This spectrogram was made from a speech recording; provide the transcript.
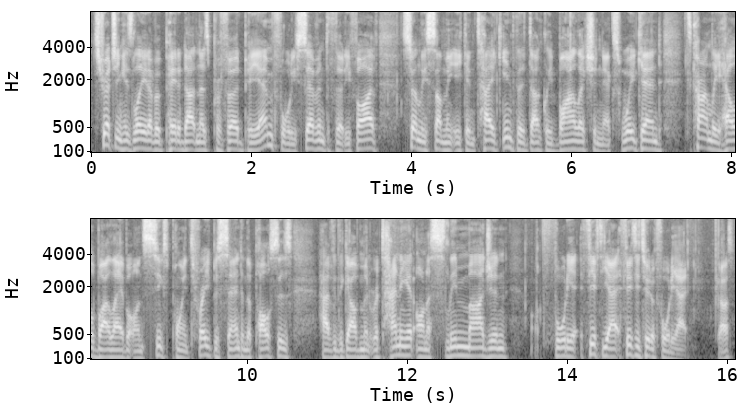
stretching his lead over Peter Dutton as preferred PM 47 to 35. Certainly something he can take into the Dunkley by election next weekend. It's currently held by Labor on 6.3%, and the pollsters have the government retaining it on a slim margin, 40, 58, 52 to 48. Guys?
